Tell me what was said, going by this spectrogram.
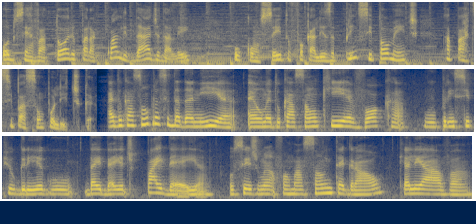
Observatório para a Qualidade da Lei, o conceito focaliza principalmente a participação política. A educação para a cidadania é uma educação que evoca o princípio grego da ideia de paideia, ou seja, uma formação integral que aliava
